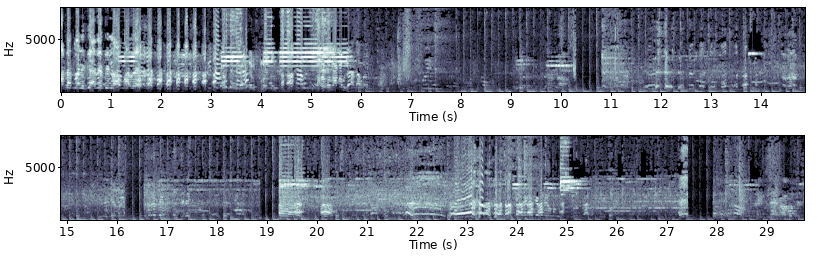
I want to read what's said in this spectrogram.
pantat maligana din lapar eh. Kita ko sila na. Parang kota ka mula. Ah, ah. Gracias.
